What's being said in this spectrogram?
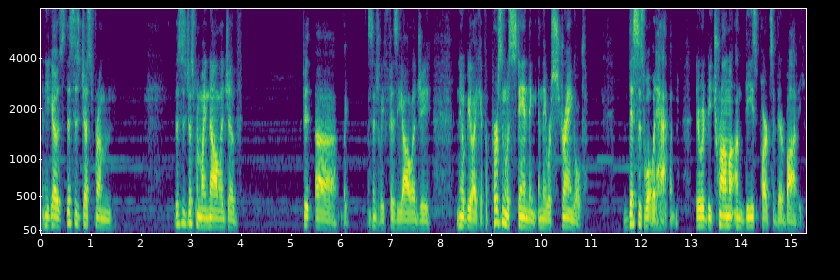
and he goes, "This is just from, this is just from my knowledge of, uh, like essentially physiology." And he'll be like, "If a person was standing and they were strangled, this is what would happen. There would be trauma on these parts of their body."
